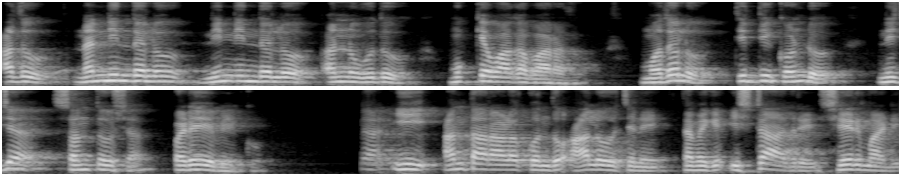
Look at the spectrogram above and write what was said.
ಅದು ನನ್ನಿಂದಲೋ ನಿನ್ನಿಂದಲೋ ಅನ್ನುವುದು ಮುಖ್ಯವಾಗಬಾರದು. ಮೊದಲು ತಿದ್ದಿಕೊಂಡು ನಿಜ ಸಂತೋಷ ಪಡೆಯಬೇಕು. ಈ ಅಂತರಾಳಕ್ಕೊಂದು ಆಲೋಚನೆ ತಮಗೆ ಇಷ್ಟ ಆದರೆ ಶೇರ್ ಮಾಡಿ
